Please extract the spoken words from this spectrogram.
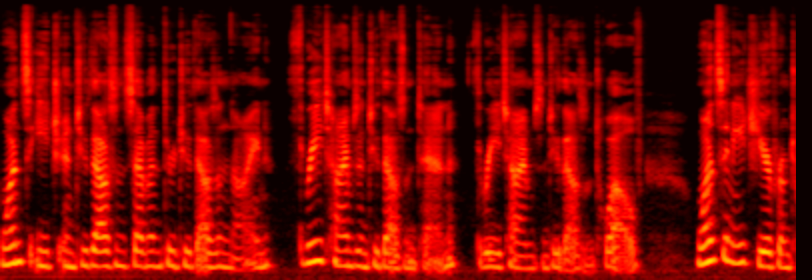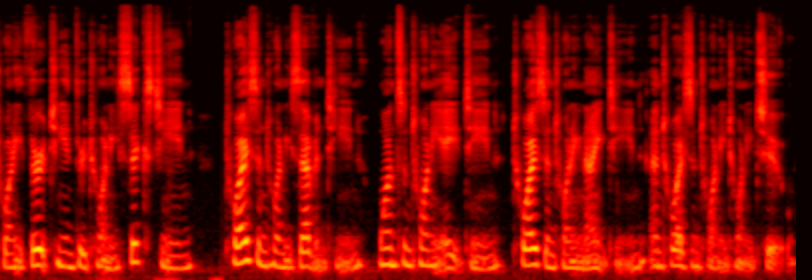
once each in 2007 through 2009, three times in 2010, three times in 2012, once in each year from 2013 through 2016, twice in 2017, once in 2018, twice in 2019, and twice in 2022.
